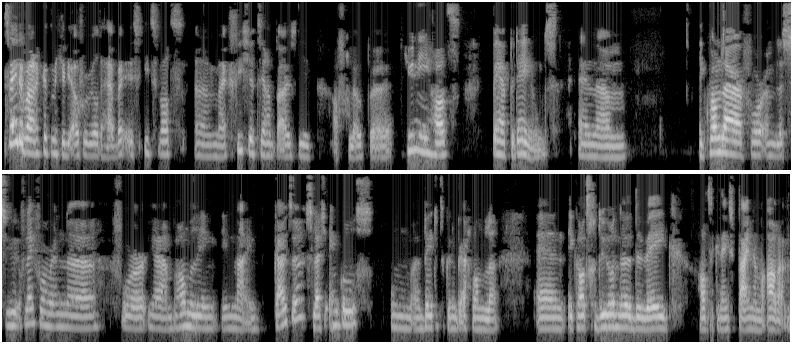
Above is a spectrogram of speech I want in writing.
tweede waar ik het met jullie over wilde hebben is iets wat uh, mijn fysiotherapeut die ik afgelopen juni had, PHPD noemt. En um, ik kwam daar voor een blessure, of nee, voor een, uh, voor, ja, een behandeling in mijn kuiten, slash enkels, om uh, beter te kunnen bergwandelen. En ik had gedurende de week, had ik ineens pijn aan mijn arm.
